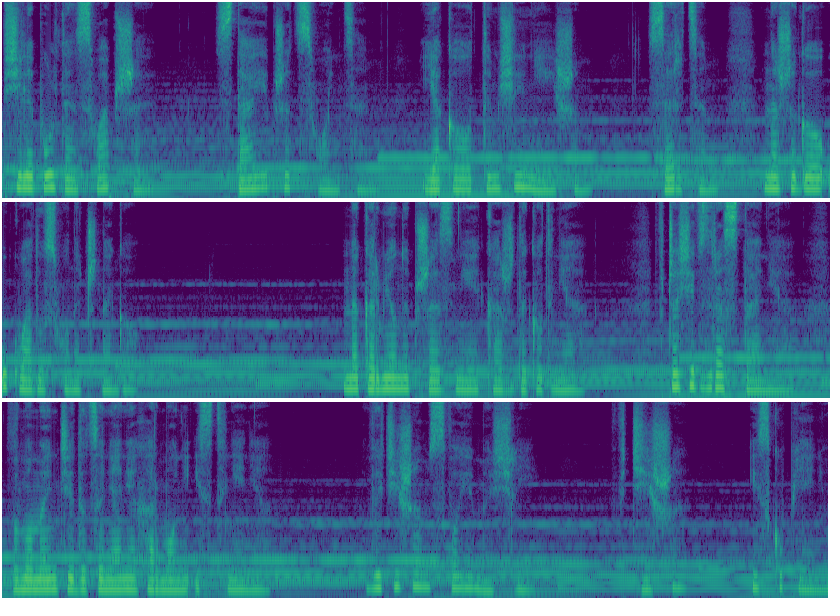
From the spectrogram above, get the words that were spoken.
w sile pól ten słabszy staje przed słońcem, jako tym silniejszym, sercem naszego układu słonecznego. Nakarmiony przez nie każdego dnia, w czasie wzrastania, w momencie doceniania harmonii istnienia, wyciszam swoje myśli w ciszy i skupieniu.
